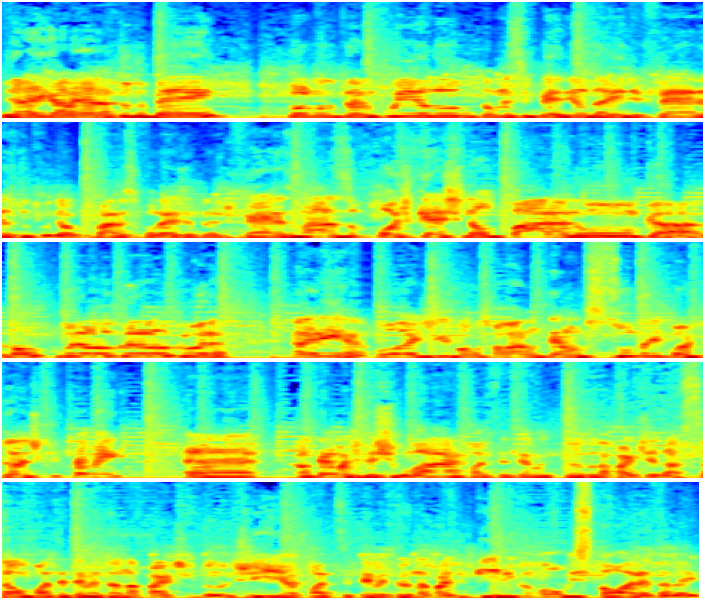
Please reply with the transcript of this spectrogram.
E aí, galera, tudo bem? Todo mundo tranquilo? Estamos nesse período aí de férias, do, de vários colégios entrando de férias, mas o podcast não para nunca! Loucura, loucura, loucura! Galerinha, hoje vamos falar um tema super importante que também é, é um tema de vestibular, pode ser tema entrando na parte de redação, pode ser tema entrando na parte de biologia, pode ser tema entrando na parte de química ou história também,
